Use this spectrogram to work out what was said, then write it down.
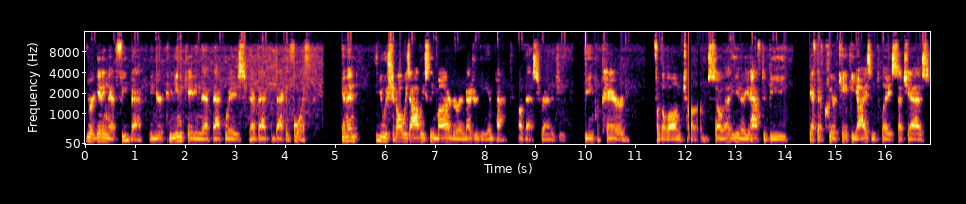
you are getting that feedback and you're communicating that back ways uh, back back and forth and then you should always obviously monitor and measure the impact of that strategy being prepared for the long term so that you know you have to be you have to have clear KPIs in place such as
